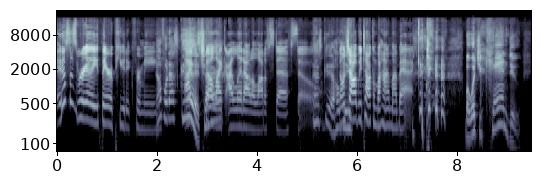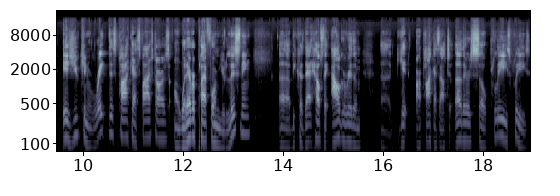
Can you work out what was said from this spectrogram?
this is really therapeutic for me. oh, well, that's good. I just felt like I let out a lot of stuff. So That's good. I hope Don't they- y'all be talking behind my back. But what you can do is you can rate this podcast five stars on whatever platform you're listening, uh, because that helps the algorithm uh, get our podcast out to others. So please, please,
